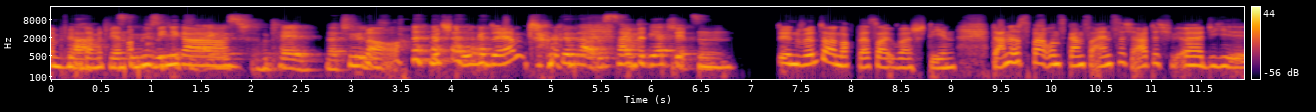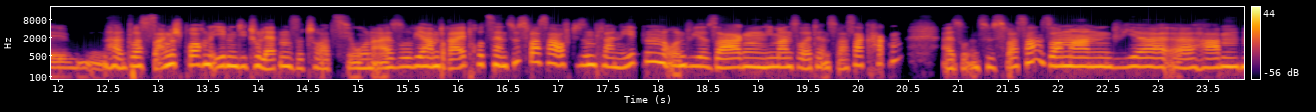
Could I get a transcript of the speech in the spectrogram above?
damit wir, ja, damit wir noch Gemüse weniger. Ein eigenes Hotel, natürlich. Genau, mit Stroh gedämmt. genau, das zeigt die Wertschätzung den Winter noch besser überstehen. Dann ist bei uns ganz einzigartig äh, die, du hast es angesprochen, eben die Toilettensituation. Also wir haben drei Prozent Süßwasser auf diesem Planeten und wir sagen, niemand sollte ins Wasser kacken, also ins Süßwasser, sondern wir äh, haben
